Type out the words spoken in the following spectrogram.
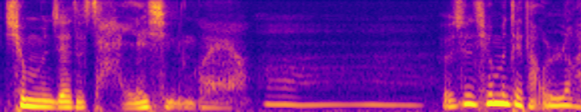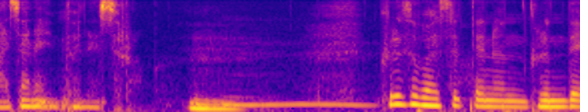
시험 문제도 잘 내시는 거예요. 아. 요즘 시험 문제 다 올라가잖아요 인터넷으로. 음. 음. 그래서 봤을 때는 그런데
